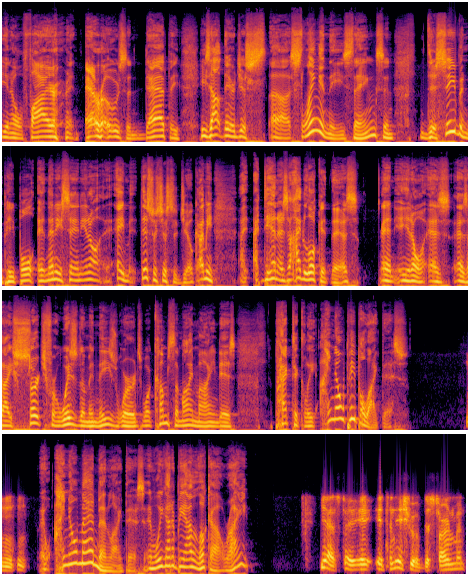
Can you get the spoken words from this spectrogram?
you know fire and arrows and death. He, he's out there just uh, slinging these things and deceiving people. And then he's saying, you know, hey, this was just a joke. I mean, I, Dan, as I look at this, and you know, as as I search for wisdom in these words, what comes to my mind is practically, I know people like this. Mm-hmm. I know madmen like this, and we got to be on lookout, right? Yes, it's an issue of discernment.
